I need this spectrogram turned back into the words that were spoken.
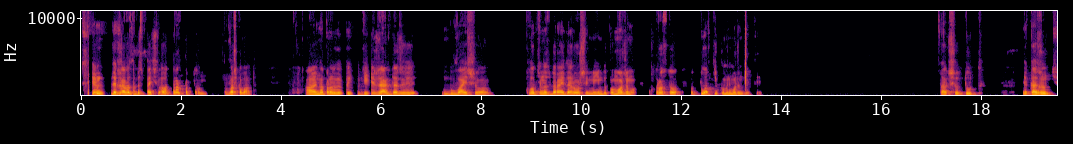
Цим держава забезпечила, а от транспортом важковато. А на превеликий жаль, навіть буває, що хлопці назбирають гроші, ми їм допоможемо. Просто от ту автівку ми не можемо знайти. Так що тут, як кажуть,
